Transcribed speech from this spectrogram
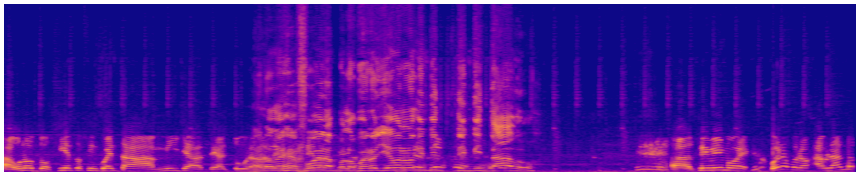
a unos 250 millas de altura. No lo del deje planeta fuera, por lo menos llévanos de invi- de invitado. Así mismo es. Bueno, pero hablando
